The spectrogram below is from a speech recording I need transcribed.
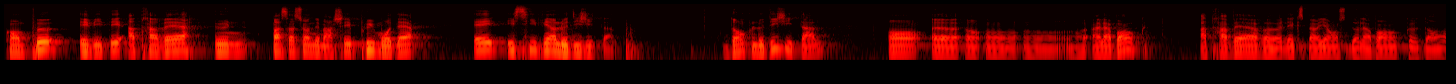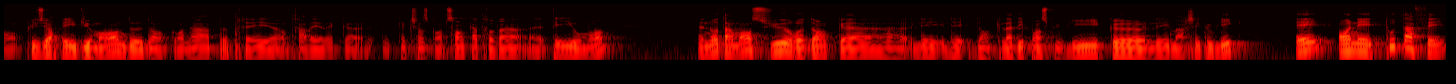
qu'on peut éviter à travers une passation des marchés plus moderne. Et ici vient le digital. Donc le digital, euh, à la banque, à travers euh, l'expérience de la banque dans plusieurs pays du monde, donc on a à peu près, on travaille avec euh, quelque chose comme 180 pays au monde, notamment sur donc, euh, la dépense publique, euh, les marchés publics. Et on est tout à fait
